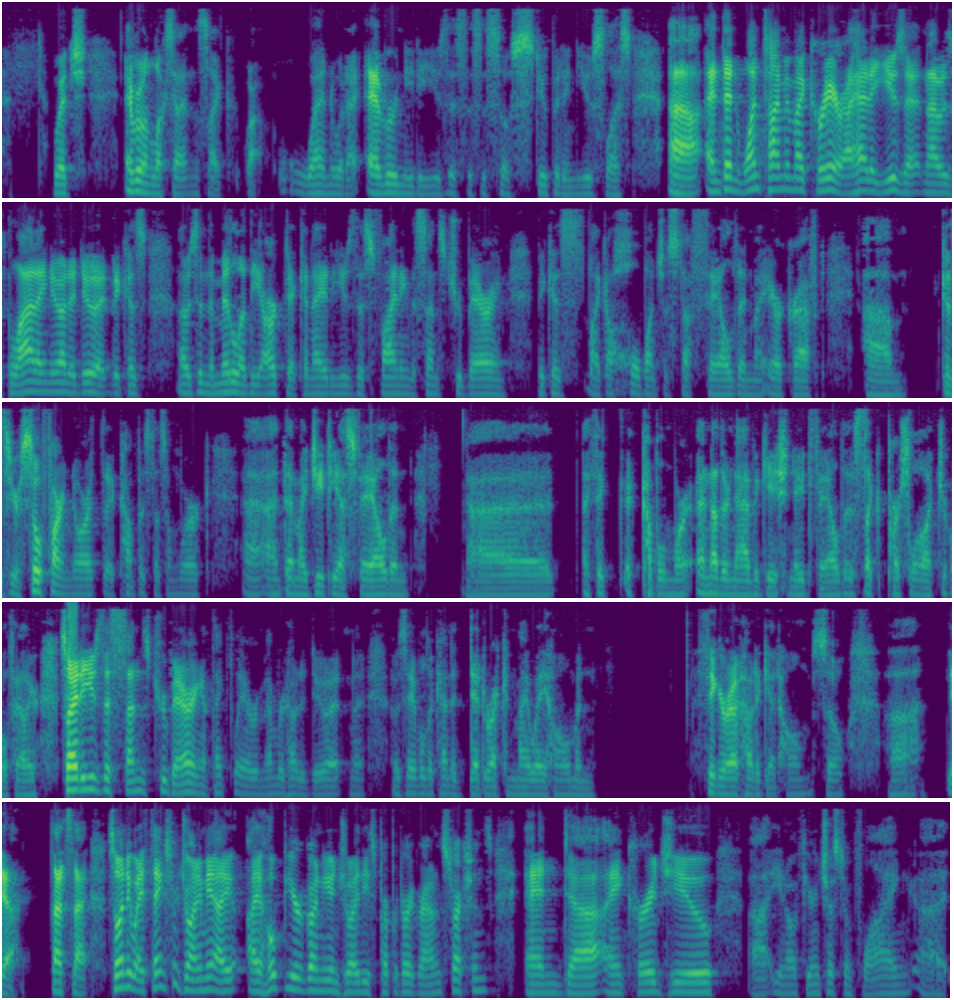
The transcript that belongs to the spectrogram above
which everyone looks at it and it's like, wow, when would I ever need to use this? This is so stupid and useless. Uh, and then one time in my career, I had to use it, and I was glad I knew how to do it because I was in the middle of the Arctic and I had to use this finding the sun's true bearing because like a whole bunch of stuff failed in my aircraft. Um, because you're so far north, the compass doesn't work, uh, and then my GPS failed, and uh, I think a couple more, another navigation aid failed. It's like a partial electrical failure. So I had to use this sun's true bearing, and thankfully I remembered how to do it, and I, I was able to kind of dead reckon my way home and figure out how to get home. So uh, yeah, that's that. So anyway, thanks for joining me. I, I hope you're going to enjoy these preparatory ground instructions, and uh, I encourage you, uh, you know, if you're interested in flying, uh,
